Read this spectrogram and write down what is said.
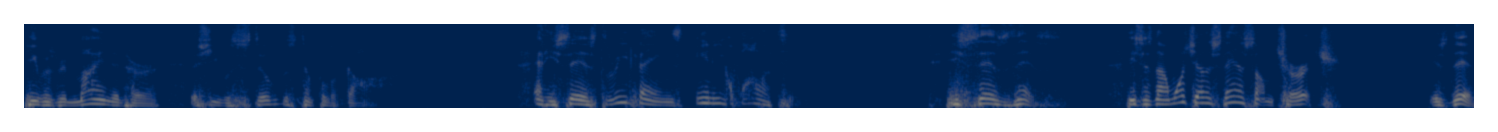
he was reminding her that she was still the temple of God. And he says three things inequality. He says this. He says, Now I want you to understand something, church, is this.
